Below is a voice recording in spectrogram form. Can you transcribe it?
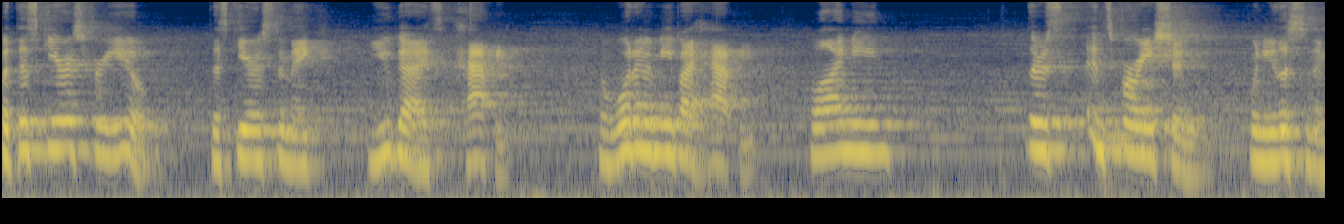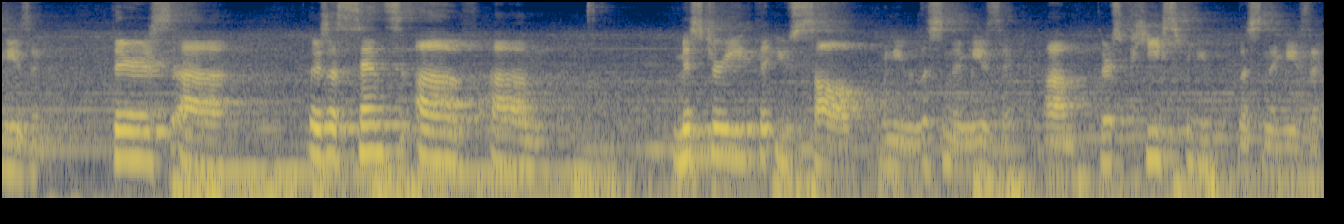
But this gear is for you. This gear is to make you guys happy. And what do I mean by happy? Well, I mean, there's inspiration when you listen to music. There's, uh, there's a sense of um, mystery that you solve when you listen to music. Um, there's peace when you listen to music.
